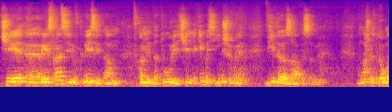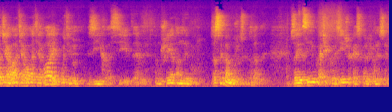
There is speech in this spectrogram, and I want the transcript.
чи е, реєстрацію в книзі там в комендатурі, чи якимись іншими відеозаписами. Вона щось довго тягла, тягла, тягла і потім з'їхала з цієї теми, тому що я там не був. За себе можу сказати. За Яценюка чи когось інших, хай скажуть вони самі.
